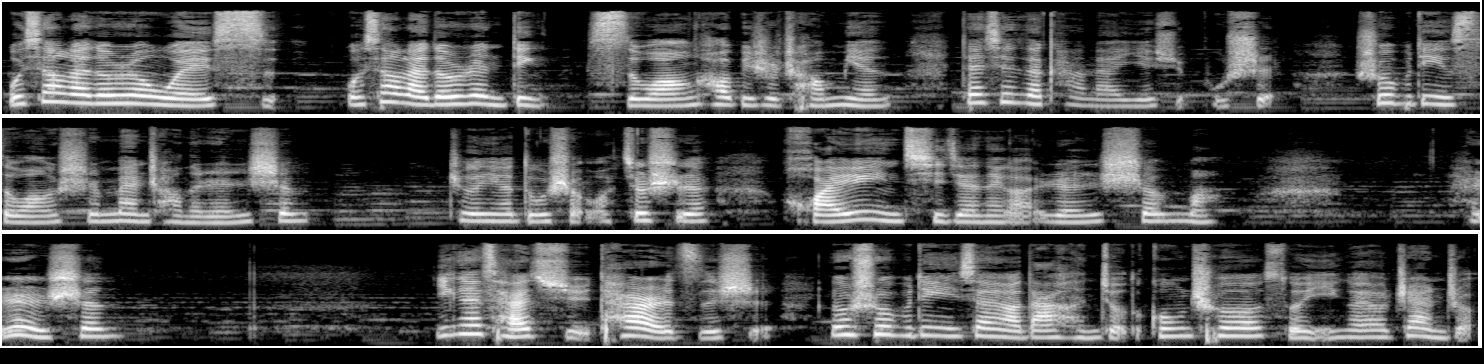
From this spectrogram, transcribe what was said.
我向来都认为死，我向来都认定死亡好比是长眠，但现在看来也许不是，说不定死亡是漫长的人生。这个应该读什么？就是怀孕期间那个人生吗？妊娠应该采取胎儿姿势，又说不定像要搭很久的公车，所以应该要站着。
